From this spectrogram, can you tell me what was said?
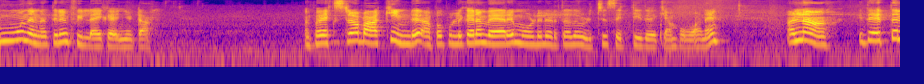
മൂന്നെണ്ണത്തിനും ഫില്ലായി കഴിഞ്ഞിട്ടാ. അപ്പോൾ എക്സ്ട്രാ ബാക്കിയുണ്ട്. അപ്പോൾ പുള്ളിക്കാരൻ വേറെ മോഡലെടുത്ത് അത് ഒഴിച്ച് സെറ്റ് ചെയ്ത് വെക്കാൻ പോവാണേ. അല്ല ഇത് എത്ര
